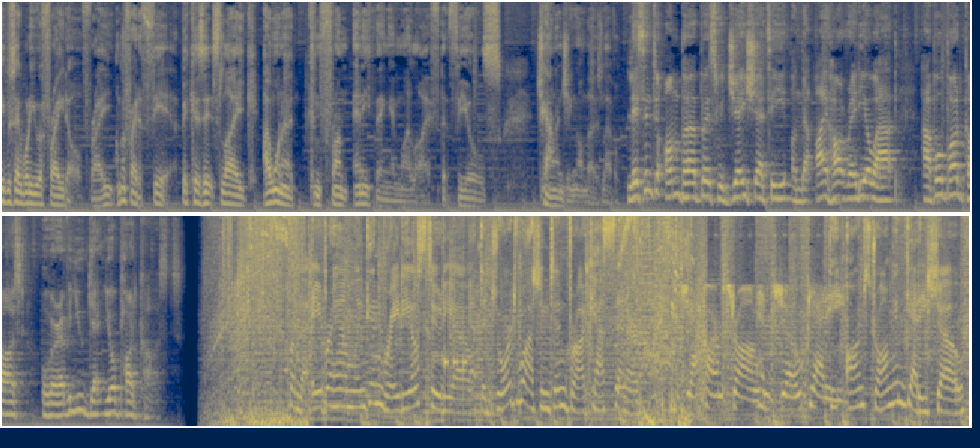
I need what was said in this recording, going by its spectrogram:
people say, What are you afraid of? Right? I'm afraid of fear because it's like I want to confront anything in my life that feels challenging on those levels. Listen to On Purpose with Jay Shetty on the iHeartRadio app, Apple Podcast, or wherever you get your podcasts. From the Abraham Lincoln Radio Studio at the George Washington Broadcast Center, Jack Armstrong and Joe Getty. The Armstrong and Getty Show.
